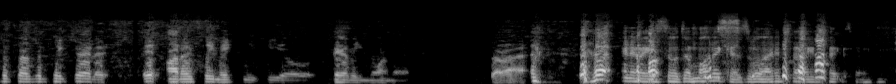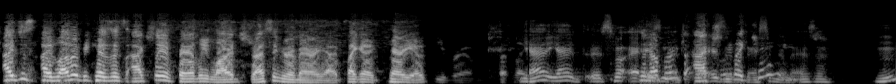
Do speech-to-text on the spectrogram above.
the frozen picture, and it, it honestly makes me feel fairly normal. So uh, Anyway, so Delmonica's. Will I try and fix it? I just I love it because it's actually a fairly large dressing room area. It's like a karaoke room, but like Yeah, yeah. It's not. It There's enough isn't room to it actually, like, dressing room, change. a- Hmm?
